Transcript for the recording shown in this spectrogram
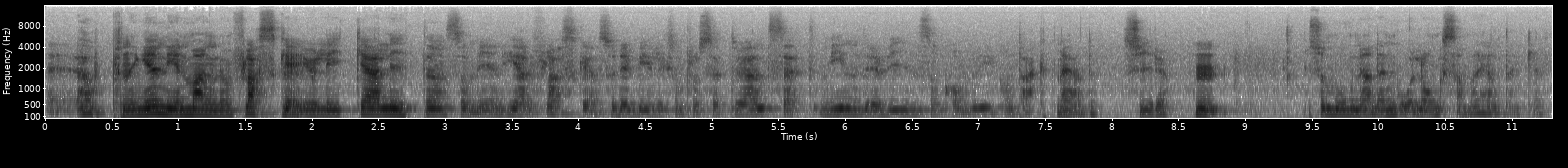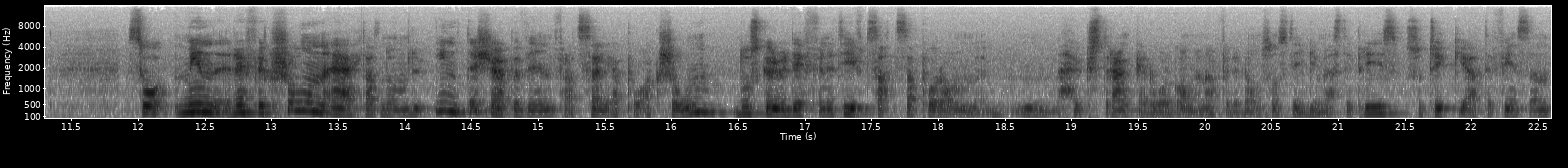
eh, öppningen i en Magnumflaska är ju lika liten som i en helflaska. Så det blir liksom procentuellt sett mindre vin som kommer i kontakt med syre. Mm. Så mognaden går långsammare helt enkelt. Så min reflektion är att om du inte köper vin för att sälja på auktion, då ska du definitivt satsa på de mm, högst rankade årgångarna, för det är de som stiger mest i pris. Så tycker jag att det finns en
